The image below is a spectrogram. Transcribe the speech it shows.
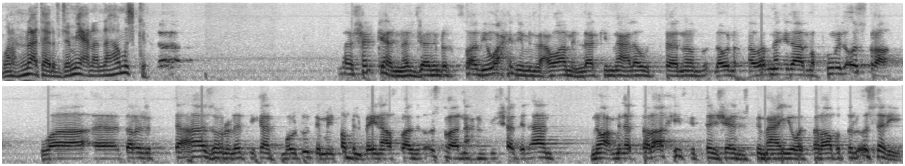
ونحن نعترف جميعا أنها مشكلة. لا شك أن الجانب الاقتصادي واحد من العوامل لكن لو لو نظرنا إلى مفهوم الأسرة ودرجة التآزر التي كانت موجودة من قبل بين أفراد الأسرة نحن نشهد الآن نوع من التراخي في التنشئة الاجتماعية والترابط الأسري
